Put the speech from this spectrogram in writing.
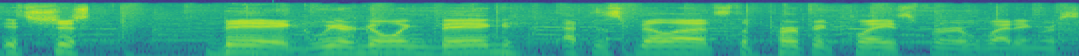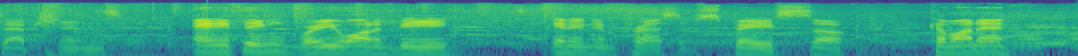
It's just big. We are going big at this villa. It's the perfect place for wedding receptions. Anything where you want to be in an impressive space. So come on in.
